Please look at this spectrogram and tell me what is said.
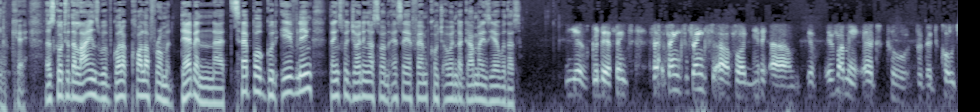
Okay, let's go to the lines. We've got a caller from Devon. Uh, Tsepo, good evening. Thanks for joining us on SAFM. Coach Owen Da Gama is here with us. Yes, good day. Thanks. Th- thanks. Thanks uh, for getting. Um, if, if I may add to to the coach,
